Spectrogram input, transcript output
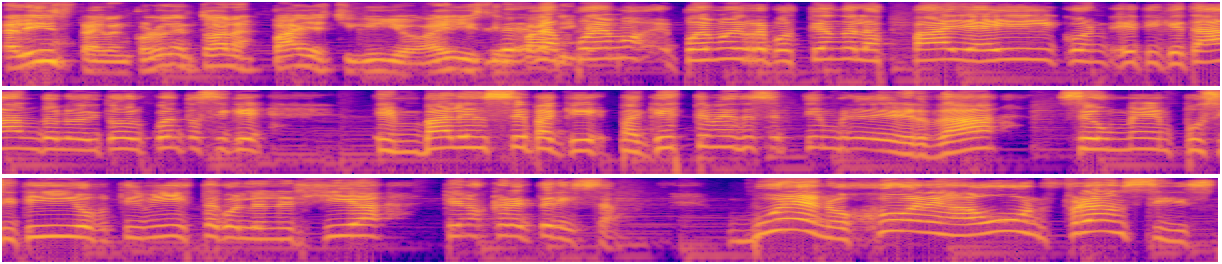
al Instagram, coloquen todas las payas, chiquillos, ahí simpáticas. podemos, podemos ir reposteando las payas ahí, con, etiquetándolo y todo el cuento, así que embálense para que, para que este mes de septiembre de verdad sea un mes positivo, optimista, con la energía que nos caracteriza. Bueno, jóvenes aún, Francis,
